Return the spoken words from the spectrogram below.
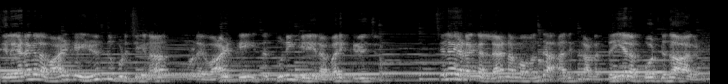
சில இடங்கள்ல வாழ்க்கை இழுத்து பிடிச்சிங்கன்னா உங்களுடைய வாழ்க்கை இந்த துணி கிழிகிற மாதிரி கிழிஞ்சிடும் சில இடங்கள்ல நம்ம வந்து அதுக்கான தையலை போட்டுதான் ஆகணும்.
